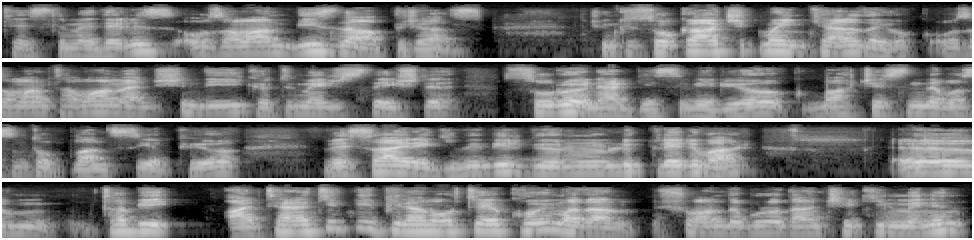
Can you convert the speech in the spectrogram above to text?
teslim ederiz. O zaman biz ne yapacağız? Çünkü sokağa çıkma imkanı da yok. O zaman tamamen şimdi iyi kötü mecliste işte soru önergesi veriyor. Bahçesinde basın toplantısı yapıyor vesaire gibi bir görünürlükleri var. Ee, tabii alternatif bir plan ortaya koymadan şu anda buradan çekilmenin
